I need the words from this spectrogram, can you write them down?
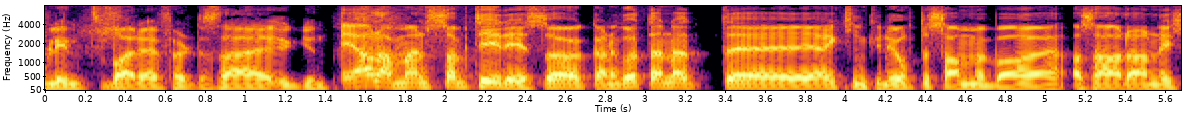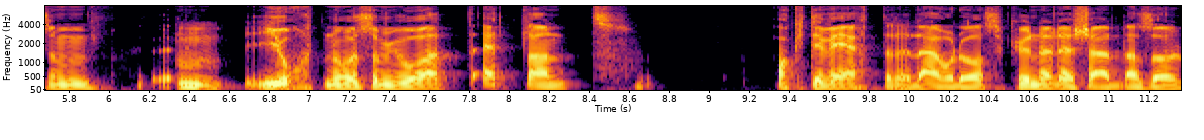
Blindt bare følte seg uggen. Ja da, men samtidig så kan det godt hende at Eriksen kunne gjort det samme. bare, altså Hadde han liksom mm. gjort noe som gjorde at et eller annet aktiverte det der og da, så kunne det skjedd. altså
